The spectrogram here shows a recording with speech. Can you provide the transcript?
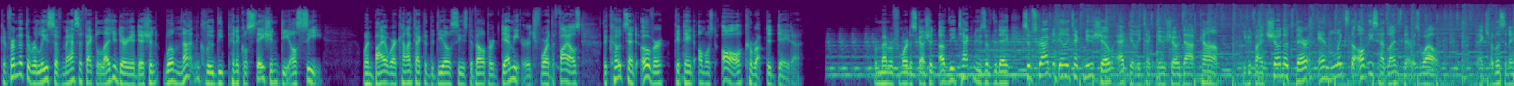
confirmed that the release of Mass Effect Legendary Edition will not include the Pinnacle Station DLC. When BioWare contacted the DLC's developer Demiurge for the files, the code sent over contained almost all corrupted data. Remember, for more discussion of the tech news of the day, subscribe to Daily Tech News Show at dailytechnewsshow.com. You can find show notes there and links to all these headlines there as well. Thanks for listening.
